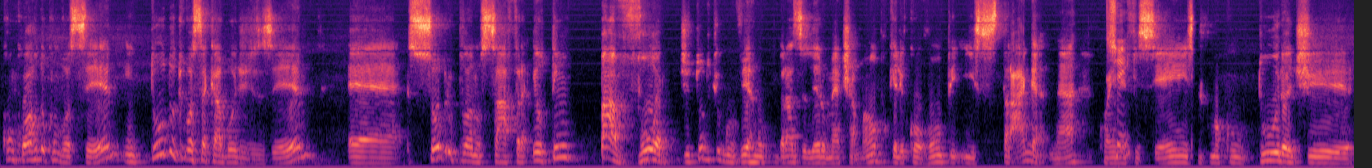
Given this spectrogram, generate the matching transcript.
Concordo com você em tudo que você acabou de dizer. É, sobre o plano safra, eu tenho pavor de tudo que o governo brasileiro mete a mão, porque ele corrompe e estraga, né? Com a Sim. ineficiência, com uma cultura de,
